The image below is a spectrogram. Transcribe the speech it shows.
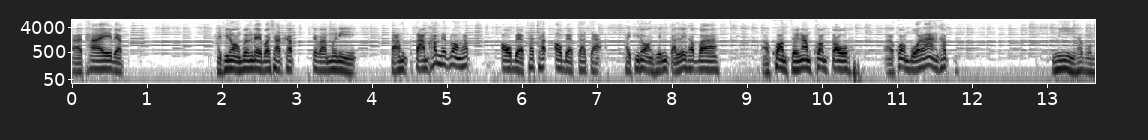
อ่าถ่ายแบบให้พี่น้องเบิ่งได้บ่ชัดครับ แต่ว่ามือนี้ตามตามคำเรียบร้องครับ เอาแบบชัดๆเอาแบบจะๆให้พี่น้องเห็นกันเลยครับว่าความสวยงามความเก่าความโบราณครับ นี่ครับผม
